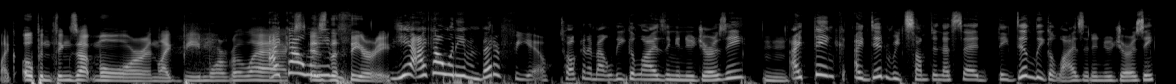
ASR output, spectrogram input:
like open things up more and like be more relaxed, is the theory. Yeah, I got one even better for you. Talking about legalizing in New Jersey, Mhm. I think I did read something that said they did legalize it in New Jersey,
